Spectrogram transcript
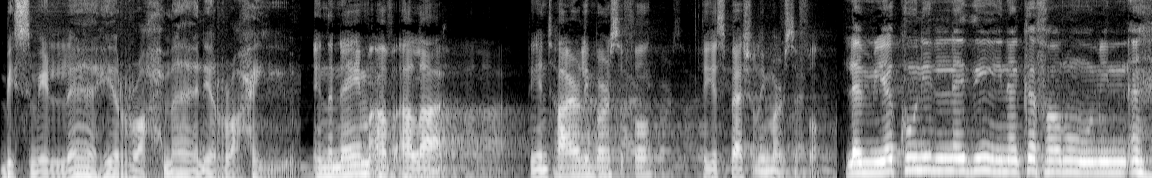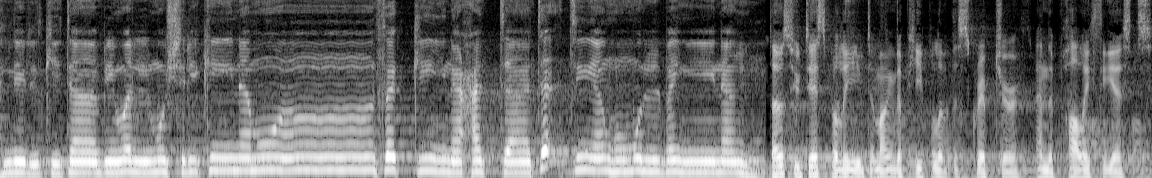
بسم الله الرحمن الرحيم In the name of Allah, the entirely merciful, the especially merciful. لم يكن الذين كفروا من أهل الكتاب والمشركين منفكين حتى تأتيهم البينة Those who disbelieved among the people of the scripture and the polytheists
